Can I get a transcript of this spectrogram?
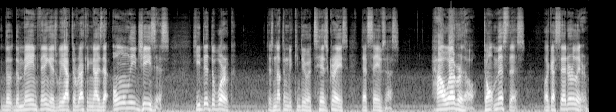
the, the main thing is we have to recognize that only Jesus, He did the work. There's nothing we can do. It's His grace that saves us. However, though, don't miss this. Like I said earlier,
